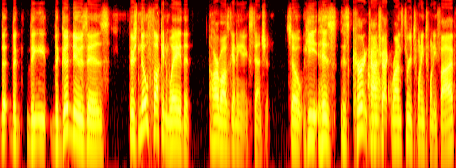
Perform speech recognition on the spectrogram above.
the the the the good news is there's no fucking way that Harbaugh's getting an extension. So he his his current contract runs through 2025.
